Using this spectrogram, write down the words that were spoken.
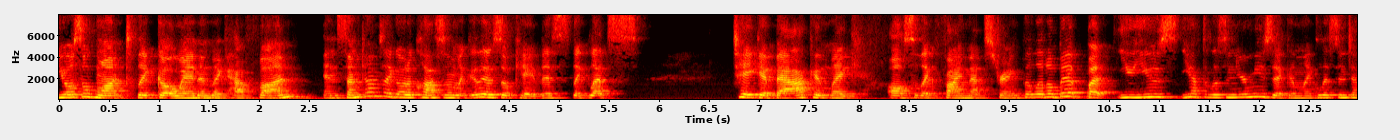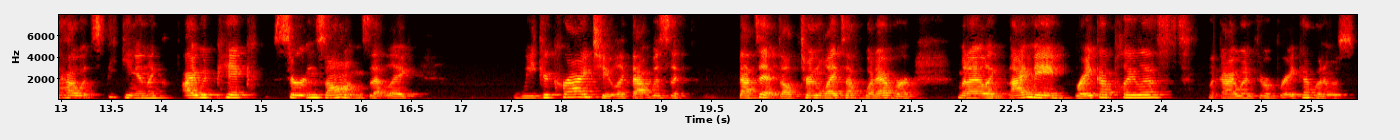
you also want to like go in and like have fun. And sometimes I go to classes and I'm like, this okay, this like let's take it back and like also like find that strength a little bit. But you use you have to listen to your music and like listen to how it's speaking. And like I would pick certain songs that like we could cry to. Like that was like that's it. I'll turn the lights off, whatever. But I like I made breakup playlists. Like I went through a breakup and it was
